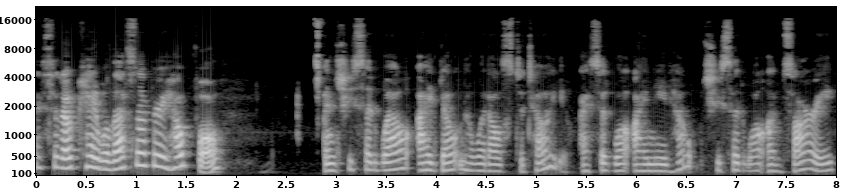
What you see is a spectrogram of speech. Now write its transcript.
I said, Okay, well, that's not very helpful. And she said, Well, I don't know what else to tell you. I said, Well, I need help. She said, Well, I'm sorry.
